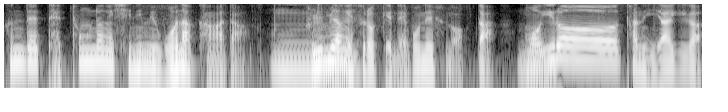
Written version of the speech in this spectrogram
근데 대통령의 신임이 워낙 강하다. 음, 불명예스럽게 내보낼 수는 없다. 뭐 이렇다는 이야기가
